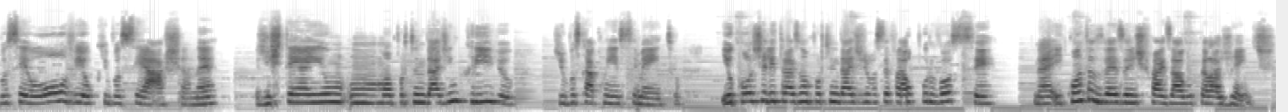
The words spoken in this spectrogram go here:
você ouve ou que você acha, né? A gente tem aí um, um, uma oportunidade incrível de buscar conhecimento. E o coach ele traz uma oportunidade de você falar por você, né? E quantas vezes a gente faz algo pela gente?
